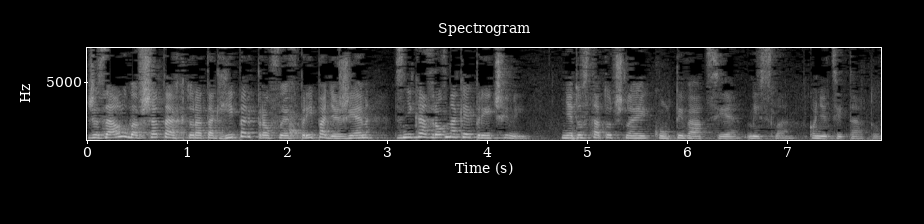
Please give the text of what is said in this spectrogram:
že záľuba v šatách, ktorá tak hypertrofuje v prípade žien, vzniká z rovnakej príčiny nedostatočnej kultivácie mysle. Konec citátu.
